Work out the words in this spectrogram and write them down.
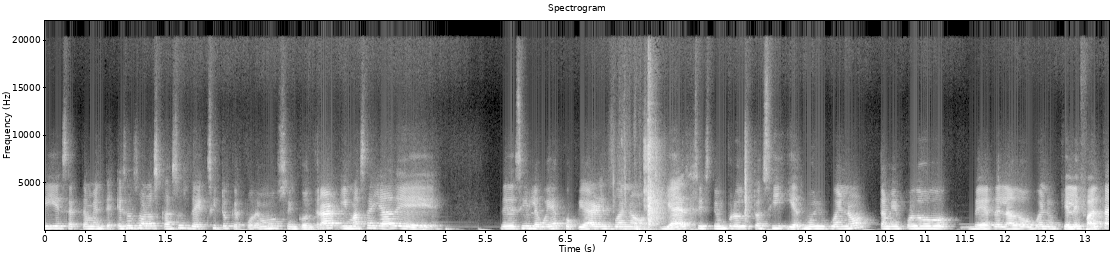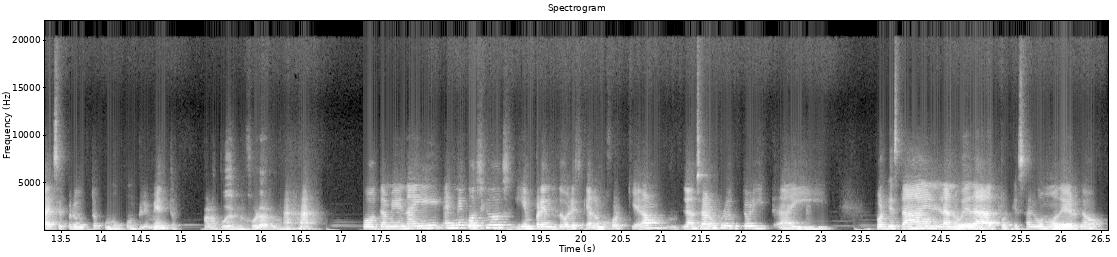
Sí, exactamente. Esos son los casos de éxito que podemos encontrar y más allá de, de decir le voy a copiar, es bueno, ya existe un producto así y es muy bueno, también puedo ver del lado, bueno, qué le falta a ese producto como complemento. para poder mejorarlo. ¿no? Ajá. O también hay, hay negocios y emprendedores que a lo mejor quieran lanzar un producto ahorita y porque está en la novedad, porque es algo moderno,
